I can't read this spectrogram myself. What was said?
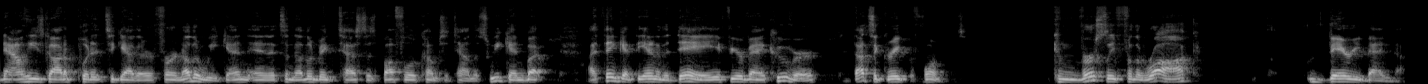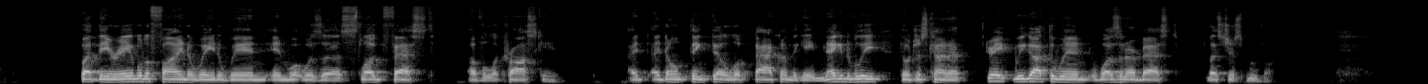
Now he's got to put it together for another weekend, and it's another big test as Buffalo comes to town this weekend. But I think at the end of the day, if you're Vancouver, that's a great performance. Conversely, for the Rock, very banged up, but they were able to find a way to win in what was a slugfest of a lacrosse game. I, I don't think they'll look back on the game negatively. They'll just kind of, great, we got the win. It wasn't our best. Let's just move on.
